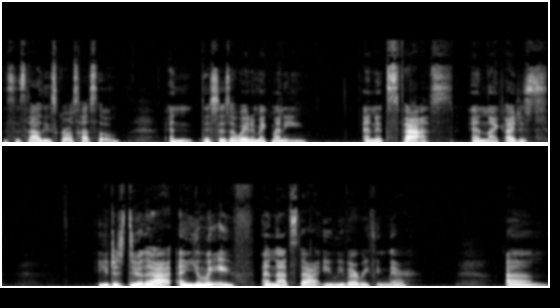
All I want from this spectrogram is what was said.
this is how these girls hustle. And this is a way to make money. And it's fast. And like I just you just do that and you leave and that's that you leave everything there um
